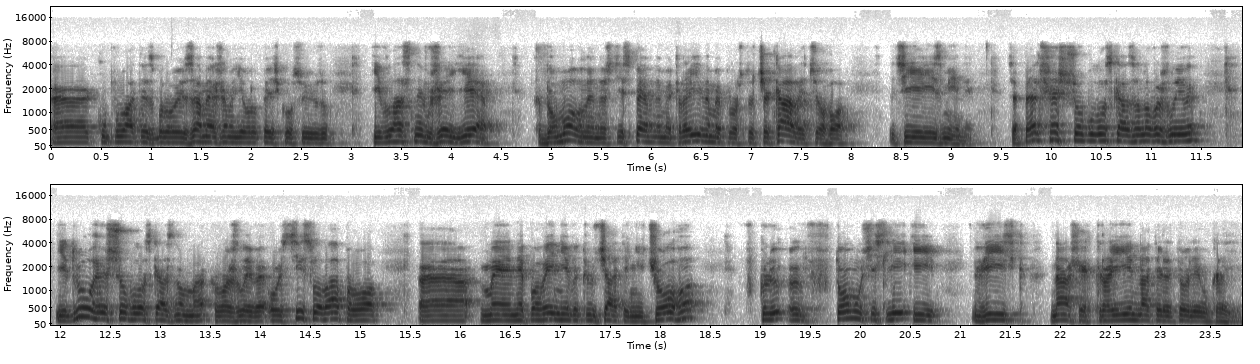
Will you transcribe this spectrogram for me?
е, купувати зброю за межами Європейського Союзу. І, власне, вже є домовленості з певними країнами, просто чекали цього. Цієї зміни. Це перше, що було сказано важливе. І друге, що було сказано важливе, ось ці слова про ми не повинні виключати нічого, в тому числі і військ наших країн на території України.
